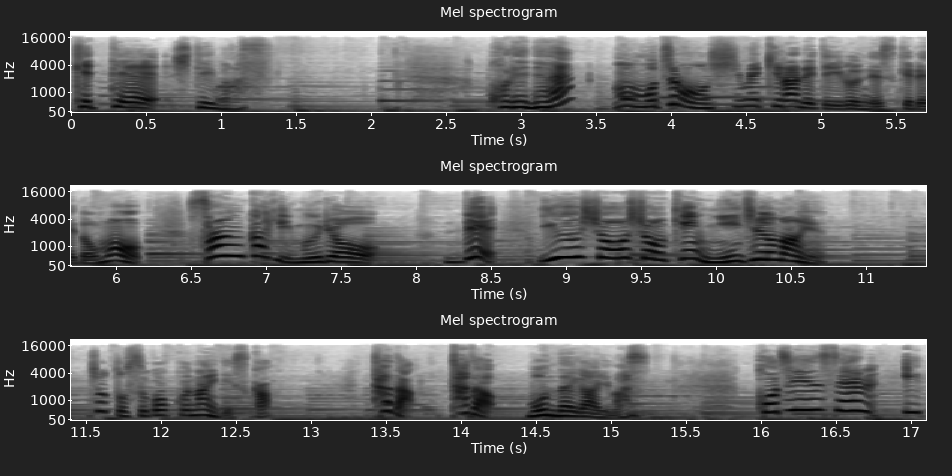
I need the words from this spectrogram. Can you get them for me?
決定しています。これねもうもちろん締め切られているんですけれども参加費無料で優勝賞金20万円。ちょっとすごくないですか？ただただ問題があります。個人戦一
